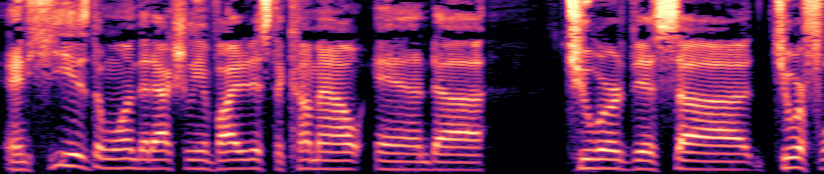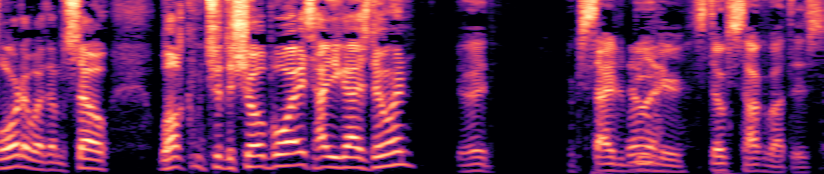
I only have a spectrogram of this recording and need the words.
and he is the one that actually invited us to come out and uh, tour this uh, tour Florida with him. So, welcome to the show, boys. How you guys doing? Good. We're excited to be here. Stoked to talk about this.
